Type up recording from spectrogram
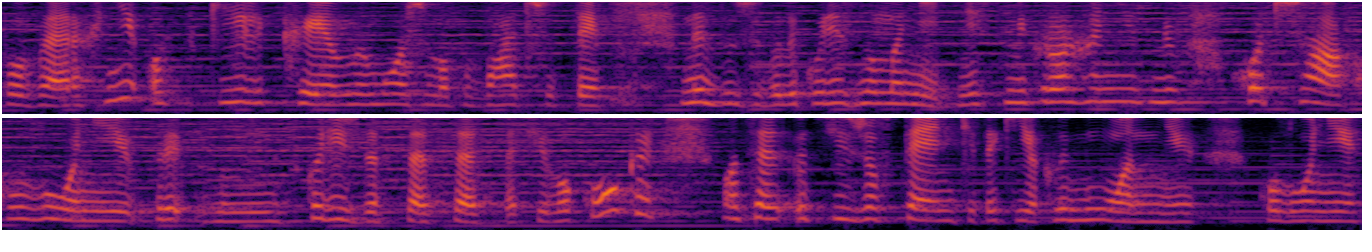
поверхні, оскільки ми можемо побачити не дуже велику різноманітність мікроорганізмів. Хоча колонії, при- скоріш за все, це стафілококи. Оце оці жовтенькі, такі як лимонні колонії,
